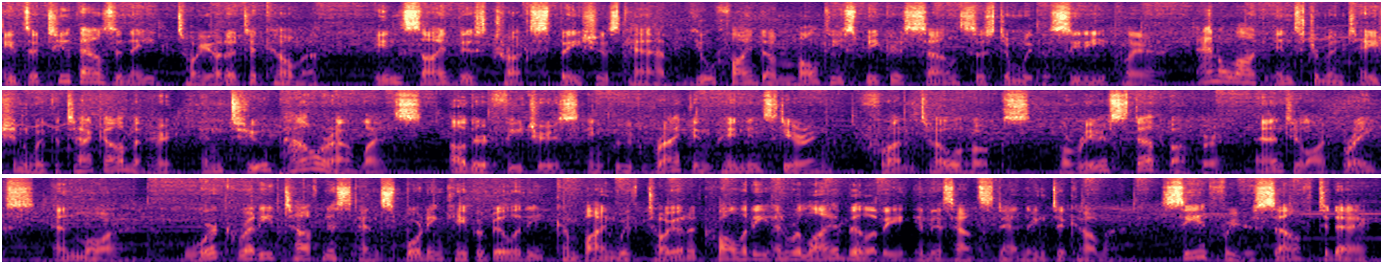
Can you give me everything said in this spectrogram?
It's a 2008 Toyota Tacoma. Inside this truck's spacious cab, you'll find a multi-speaker sound system with a CD player, analog instrumentation with a tachometer, and two power outlets. Other features include rack and pinion steering, front tow hooks, a rear step bumper, anti-lock brakes, and more. Work-ready toughness and sporting capability combined with Toyota quality and reliability in this outstanding Tacoma. See it for yourself today.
